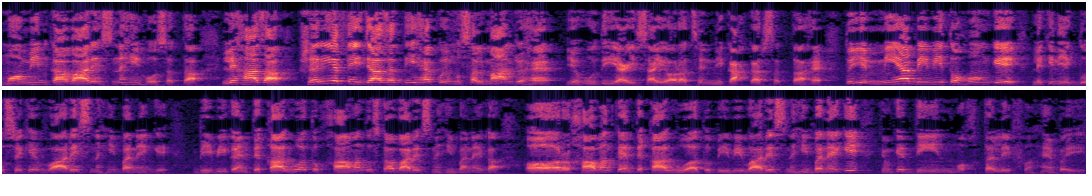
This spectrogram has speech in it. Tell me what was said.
मोमिन का वारिस नहीं हो सकता। लिहाजा शरीयत ने इजाज़त दी है, कोई मुसलमान जो है, यहूदी या ईसाई औरत से निकाह कर सकता है। तो ये मियाँ बीवी तो होंगे, लेकिन एक दूसरे के वारिस नहीं बनेंगे। बीवी का इंतकाल हुआ तो खावंद उसका वारिस नहीं बनेगा। और खावंद का इंतकाल हुआ तो बीवी वारिस नहीं बनेगी, क्योंकि दीन मुख्तलिफ़ हैं भाई।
